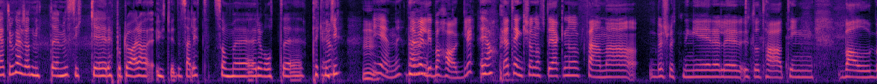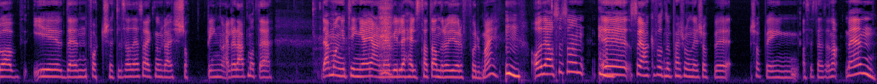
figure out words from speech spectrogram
Jeg tror kanskje at mitt uh, musikkrepertoar har utvidet seg litt, som uh, revolt-tekniker. Mm. Enig. Det er veldig behagelig. Ja. Jeg tenker sånn ofte, jeg er ikke noen fan av beslutninger eller ut og ta ting, valg og i den fortsettelse av det, så er jeg ikke noe glad i shopping. Eller det er på en måte det er mange ting jeg gjerne ville helst hatt andre å gjøre for meg. Mm. Og det er også sånn eh, Så jeg har ikke fått noen personlig shopper, shoppingassistent ennå. Men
